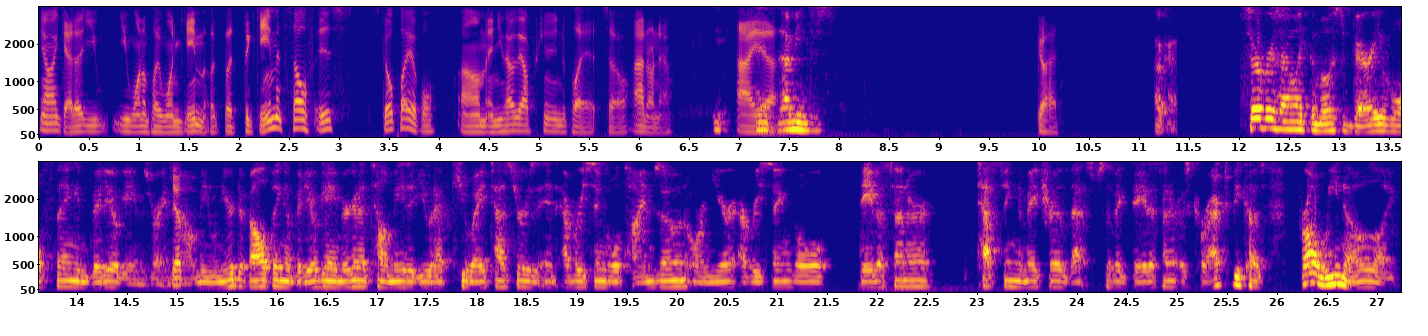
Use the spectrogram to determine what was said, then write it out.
you know, I get it. You you want to play one game mode, but the game itself is still playable. Um and you have the opportunity to play it. So I don't know. I uh, I mean, just go ahead. Servers are like the most variable thing in video games right Yep. now. I mean, when you're developing a video game, you're going to tell me that you have QA testers in every single time zone or near every single data center testing to make sure that that specific data center is correct because for all we know like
